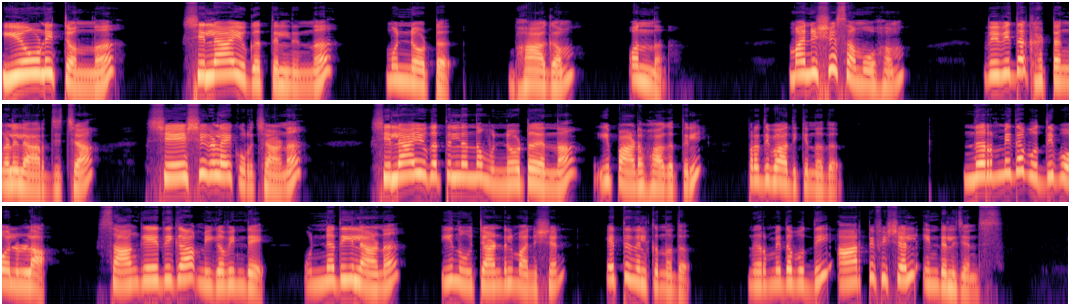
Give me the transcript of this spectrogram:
Unit ഒന്ന് ശിലായുഗത്തിൽ നിന്ന് മുന്നോട്ട്. ഭാഗം ഒന്ന്. മനുഷ്യ സമൂഹം വിവിധ ഘട്ടങ്ങളിൽ ആർജിച്ച ശേഷികളെക്കുറിച്ചാണ് ശിലായുഗത്തിൽ നിന്ന് മുന്നോട്ട് എന്ന ഈ പാഠഭാഗത്തിൽ പ്രതിപാദിക്കുന്നത്. നിർമ്മിത ബുദ്ധി പോലുള്ള സാങ്കേതിക മികവിന്റെ ഉന്നതിയിലാണ് ഈ നൂറ്റാണ്ടിൽ മനുഷ്യൻ എത്തി നിൽക്കുന്നത്. നിർമ്മിത ബുദ്ധി ആർട്ടിഫിഷ്യൽ ഇന്റലിജൻസ്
